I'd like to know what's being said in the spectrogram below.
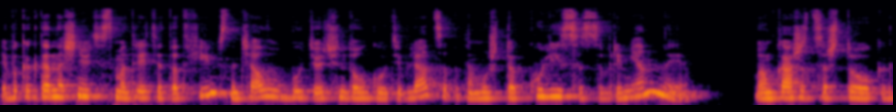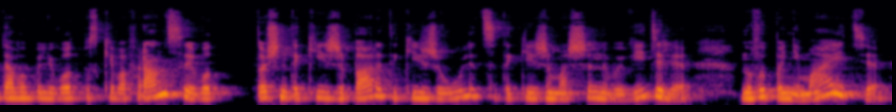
И вы, когда начнете смотреть этот фильм, сначала вы будете очень долго удивляться, потому что кулисы современные. Вам кажется, что когда вы были в отпуске во Франции, вот точно такие же бары, такие же улицы, такие же машины вы видели, но вы понимаете,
